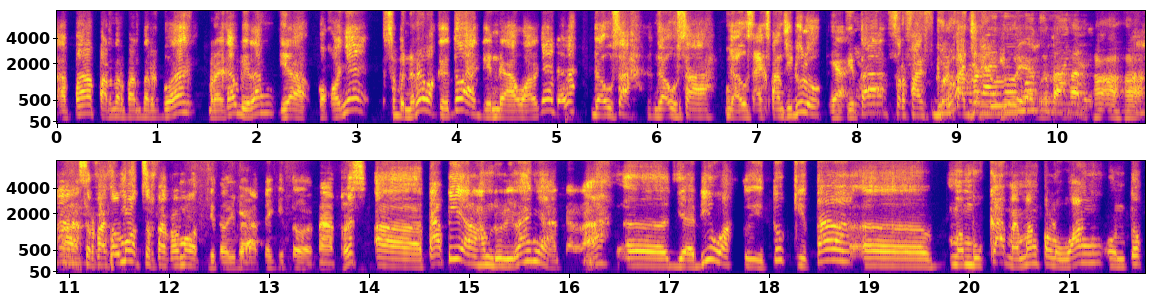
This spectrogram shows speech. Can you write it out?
apa partner-partner gua, mereka bilang ya pokoknya sebenarnya waktu itu agenda awalnya adalah nggak usah nggak usah nggak usah ekspansi dulu, Ya. kita survive dulu Bertahan aja Survival dulu ya, mode bertahan. semuanya. Ha, ha, ha, ha. Ah, survival mode, survival mode gitu ibaratnya gitu. Nah terus eh, tapi alhamdulillahnya adalah eh, jadi waktu itu kita eh, membuka memang peluang untuk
